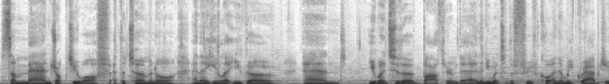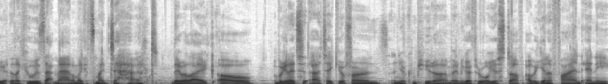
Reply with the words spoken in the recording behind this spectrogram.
Some man dropped you off at the terminal and then he let you go. And you went to the bathroom there and then you went to the food court and then we grabbed you. They're like, who is that man? I'm like, it's my dad. They were like, oh, we're going to uh, take your phones and your computer and we're going to go through all your stuff. Are we going to find any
